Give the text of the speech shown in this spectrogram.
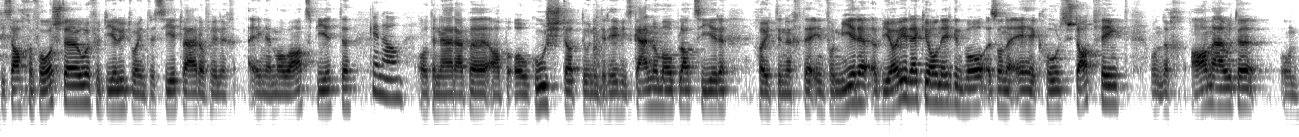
die Sachen vorstellen, für die Leute, die interessiert wären, auch vielleicht einen mal anzubieten. Genau. Oder dann eben ab August, da tue ich den Hinweis gerne noch mal platzieren, könnt ihr euch informieren, ob in eurer Region irgendwo so ein Ehekurs stattfindet und euch anmelden. Und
